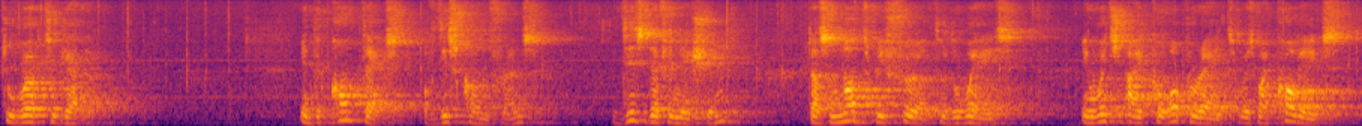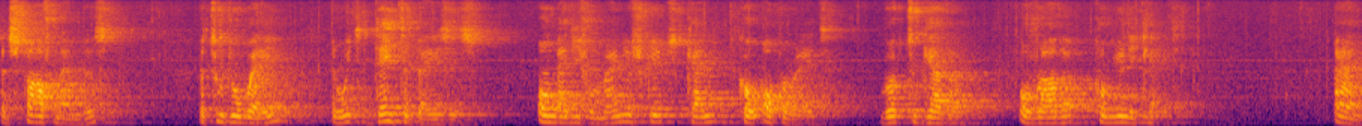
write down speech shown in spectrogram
to work together. In the context of this conference, this definition does not refer to the ways in which I cooperate with my colleagues and staff members, but to the way in which databases on medieval manuscripts can cooperate, work together, or rather communicate. And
